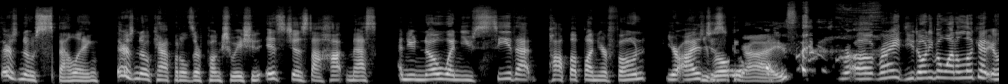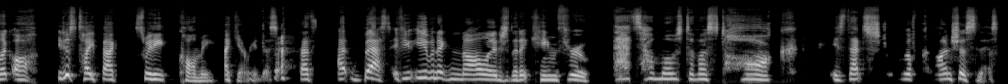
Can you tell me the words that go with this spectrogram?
there's no spelling, there's no capitals or punctuation. It's just a hot mess. And you know when you see that pop up on your phone, your eyes you just roll your eyes. uh, right, you don't even want to look at it. You're like, oh, you just type back, sweetie, call me. I can't read this. That's at best. If you even acknowledge that it came through, that's how most of us talk is that stream of consciousness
